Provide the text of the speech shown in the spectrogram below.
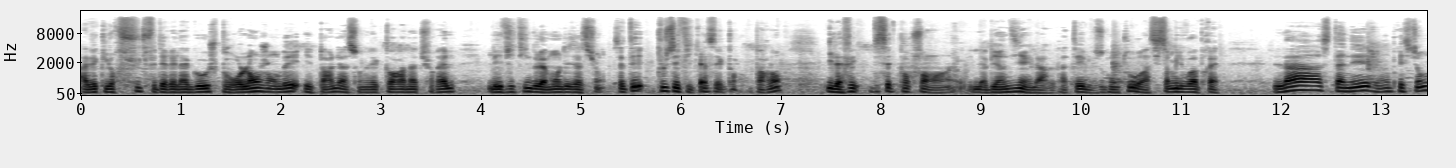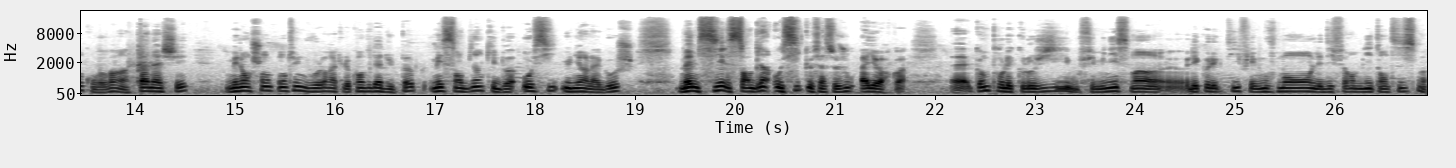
avec le refus de fédérer la gauche pour l'enjamber et parler à son électorat naturel, les victimes de la mondialisation. C'était plus efficace électoralement parlant. Il a fait 17%, hein. il l'a bien dit, il a raté le second tour à 600 000 voix près. Là, cette année, j'ai l'impression qu'on va voir un panaché Mélenchon continue de vouloir être le candidat du peuple, mais sent bien qu'il doit aussi unir la gauche, même s'il sent bien aussi que ça se joue ailleurs, quoi. Euh, comme pour l'écologie ou le féminisme, hein, euh, les collectifs, les mouvements, les différents militantismes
